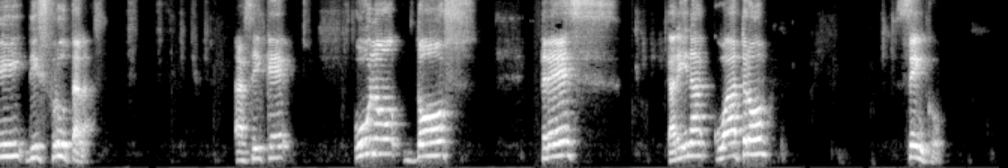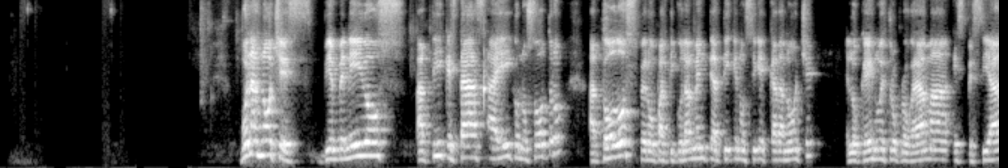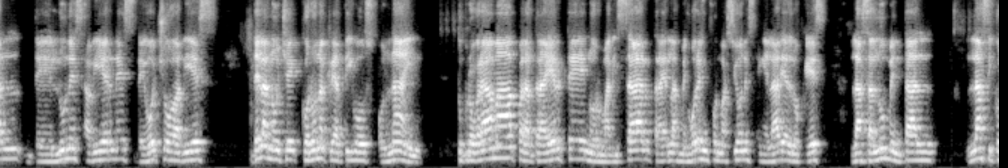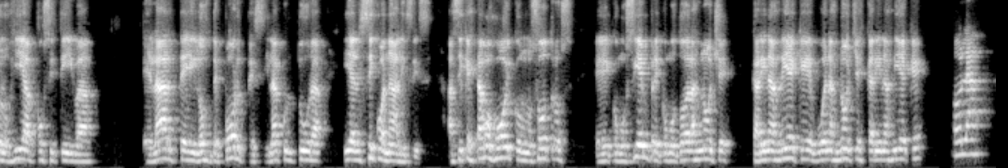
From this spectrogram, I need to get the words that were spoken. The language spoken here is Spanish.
y disfrútalas. Así que uno, dos, tres, Karina, cuatro, cinco. Buenas noches, bienvenidos a ti que estás ahí con nosotros, a todos, pero particularmente a ti que nos sigues cada noche en lo que es nuestro programa especial de lunes a viernes de 8 a 10 de la noche, Corona Creativos Online, tu programa para traerte, normalizar, traer las mejores informaciones en el área de lo que es la salud mental, la psicología positiva, el arte y los deportes y la cultura y el psicoanálisis. Así que estamos hoy con nosotros, eh, como siempre, como todas las noches, Karina Rieke. Buenas noches, Karina Rieke. Hola.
